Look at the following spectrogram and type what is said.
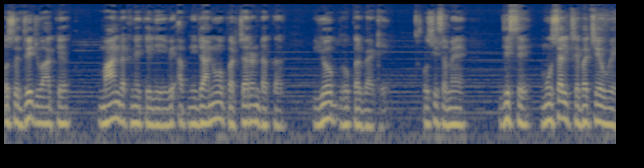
उस द्विज वाक्य मान रखने के लिए वे अपनी जानुओं पर चरण रखकर योग होकर बैठे। उसी समय जिससे मूसल से बचे हुए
